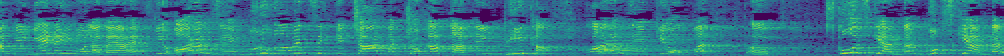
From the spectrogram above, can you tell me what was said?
हिंदुस्तान में यह नहीं बोला गया है कि औरंगज़ेब गुरु गोविंद सिंह के चार बच्चों का कातिल भी था। औरंगज़ेब के ऊपर स्कूल्स के अंदर बुक्स के अंदर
